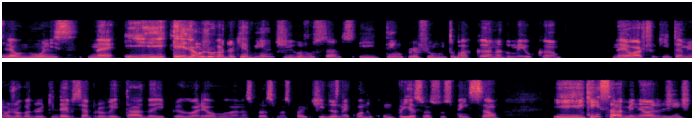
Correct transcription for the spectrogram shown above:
Ele é o Nunes, né? E ele é um jogador que é bem antigo no Santos e tem um perfil muito bacana do meio-campo. Né, eu acho que também é um jogador que deve ser aproveitado aí pelo Ariel Roland nas próximas partidas, né, quando cumprir a sua suspensão. E quem sabe, né, a gente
